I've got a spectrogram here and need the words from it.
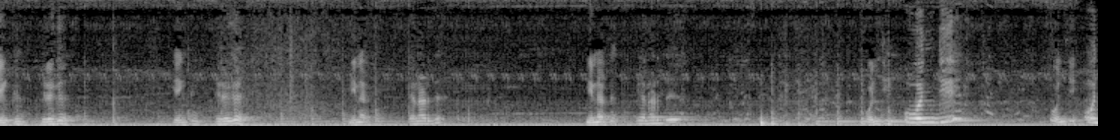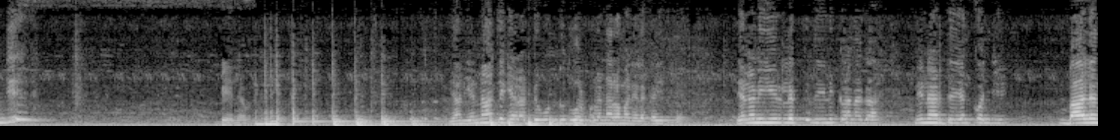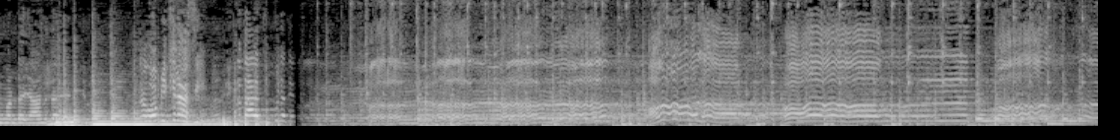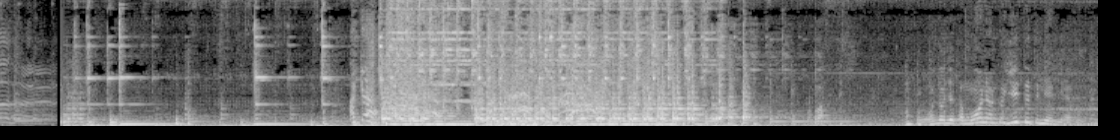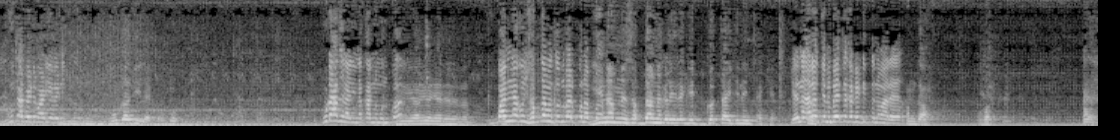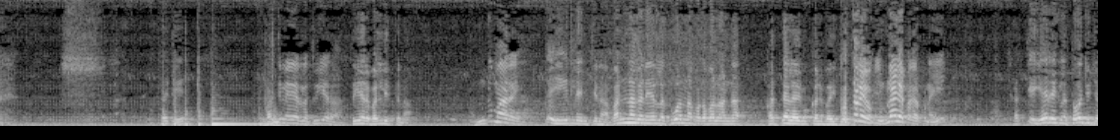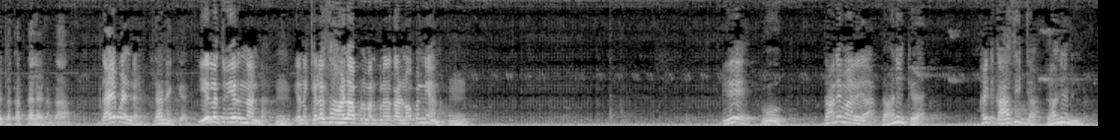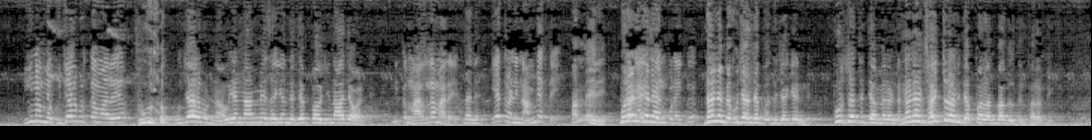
ಎಂಕು ಇರಗು ಎಂಕು ಇರಗು ನೀನಡ್ದು ಏನಾಡ್ದು ನೀನಡ್ದು ಏನಾಡ್ದು ಒಂಜಿ ಒಂಜಿ ಒಂಜಿ ಒಂಜಿ ಬೇಲೆ ಅವಳು ಯಾನ್ ಎನ್ನಾತೆ ಗೆರಡ್ಡು ಉಂಡು ದೋಲ್ಪಲ ನರಮನೆಲ ಕೈತ್ತೆ ಏನನಿ ಈರ್ಲೆತ್ತದು ಇನಿ ಕಾನಾಗ ನೀನಾಡ್ದು ಎಂಕೊಂಜಿ ಬಾಲ್ಯನ್ ಮಂಡ ಯಾನದ ಓ ಬಿಕ್ಕಿನಾಸಿ ಬಿಕ್ಕದಾಳ ತಿಪ್ಪು ಜೊತೆ ಅಕ್ಕ ಒಂದೊಂದು ಮೋನೆ ಉಂಟು ಈತು ತಿನ್ನಿಯದಿ ಊಟ ಬೇಡ ಮಾಡಿಯಾರ ನಿಂತು ಮುಗದಿ ಲೆಕ್ಕ ಪುಡಾದ ನಿನ್ನ ಕಣ್ಣು ಮುಲ್ಪ ಬಣ್ಣಗೂ ಶಬ್ದ ಮತ್ತೊಂದು ಈ ಬರ್ಪುನಪ್ಪ ನಮ್ನೆ ಶಬ್ದಾನಗಳಿರಗೆ ಗೊತ್ತಾಯ್ತು ನೆಂಚಕ್ಕೆ ಏನು ಆಲೋಚನೆ ಬೇತೆ ಕಡೆ ಇಟ್ಟಿತ್ತು ಮಾರೆ? ಅಂದ. ಒಬ್ಬ. ಆಯ್ತಿ ಬರ್ತೀನಿ ಇರಲ್ಲ ತುಯ್ಯರ? ತುಯ್ಯರ ಬಲ್ಲಿತ್ತನ. ಒಂದು ಮಾರೆ. ಇರ್ಲಿ ಎಂಚಿನ ಬಣ್ಣಗ ನೇರ್ಲ ತೂವನ್ನ ಪಗ ಬಲಾಂಡ ಕತ್ತಲೆ ಬುಕ್ಕನಿ ಬೈದು. ಕತ್ತಲೆ ಗುಳಾಲೆ ಪರ ಅಪ್ಪನ ಕತ್ತೆ ಏರೆಗ್ಲ ತೋಜು ಜತ ಕತ್ತಲೆನಗ ದನಕ್ಕೆ. ಏರ್ಲ ತು ಅಂಡ ಹ್ಮ್. ಎನ್ನ ಕೆಲಸ ಹಾಳಾಪಣ ಮನ್ಪನ ಕಾರಣ ಒಪ್ಪನ್ಯಾನು ಹ್ಮ್. ಏ ಹೂ. ದಾನೆ ಮಾರೆಯ ದಾನಕ್ಕೆ? ಕೈಟ್ ಕಾಸಿಜ್ಜ. ದಾನೇರಿ ಈ ನಮ್ನೆ ಕುಜಾಲ್ ಬಿಡ್ತಾ ಮಾರೆ ಕುಜಾಲ್ ಬಿಡ್ ನಾವು ಎನ್ನ ಅಮ್ಮೆ ಸೈ ಅಂದ ದೆಪ್ಪ ಹೋಗಿ ನಿಕ್ಕ ಮರ್ಲ ಮಾರೆ. ಏತ್ ನಿನ್ನ ಅಮ್ಮೆತ್ತೆ ಅಮ್ಮೇರಿ ಮುರಾಣಿ ಅನ್ಪುನ ಇಕ್ಕ ನಾನೇ ಬೆ ಕುಜಾಲ್ ದೆಪ್ಪದ ಜಗೆನ್ನೆ ಪುರ್ಸತ್ ಅಮ್ಮೆರಂಡ ನಾನು ಸೈತುರಾಣಿ ದೆಪ್ಪಲ್ಲ ಪರಬಿ.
